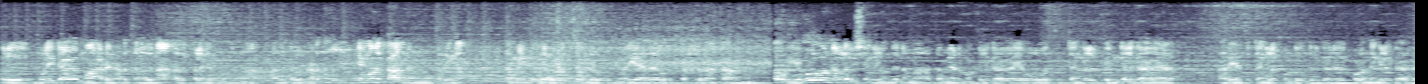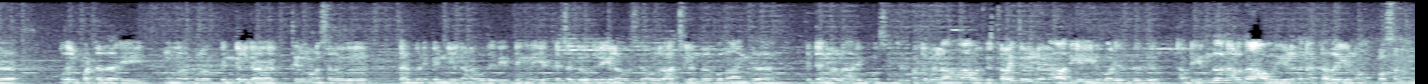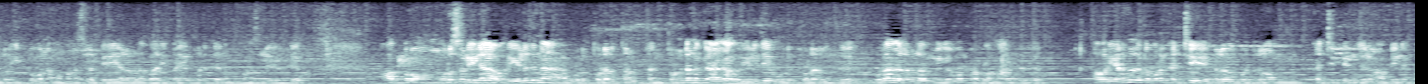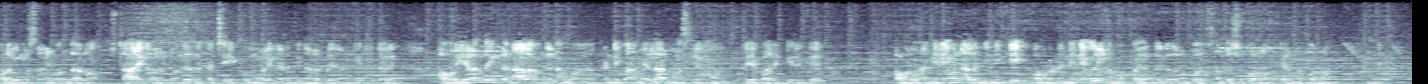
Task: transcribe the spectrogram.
ஒரு மொழிக்காக மாநாடு நடத்தினதுன்னா அது கலைஞர் மட்டும்தான். அதுக்கு அவர் நடத்துனது முக்கியமான காரணம் என்னன்னு பார்த்தீங்கன்னா தமிழ் மீது அவர் வச்சிருந்த ஒரு மரியாதை ஒரு பற்று தான் காரணம். அவர் எவ்வளவோ நல்ல விஷயங்கள் வந்து நம்ம தமிழ்நாடு மக்களுக்காக எவ்வளவோ திட்டங்கள் பெண்களுக்காக நிறைய திட்டங்களை கொண்டு வந்திருக்காரு. குழந்தைங்களுக்காக முதல் பட்டதாரி அப்புறம் பெண்களுக்காக திருமண செலவு கர்ப்பிணி பெண்களுக்கான உதவி அப்படிங்கிற எக்கச்சக்க உதவிகளை அவர் அவர் ஆட்சியில் இருந்தப்போ தான் இந்த திட்டங்கள் எல்லாம் அறிமுகம் செஞ்சது. மட்டும் இல்லாமல் அவருக்கு கலைத்தொழிலும் அதிக ஈடுபாடு இருந்தது. அப்படி இருந்ததுனால தான் அவர் எழுதின கதைகளும் வசனங்களும் இப்போவும் நம்ம மனசில் பெரிய அளவில் பாதிப்பை ஏற்படுத்தி நம்ம மனசில் இருக்குது அப்புறம் முரசொலியில் அவர் எழுதின ஒரு தொடர் தன் தன் தொண்டனுக்காக அவர் எழுதிய ஒரு தொடர் வந்து உலக அளவில் மிகவும் பிரபலமாக இருந்தது. அவர் இறந்ததுக்கப்புறம் கட்சி பிளவுபட்டுரும் கட்சி பிரிஞ்சிடும் அப்படின்னு பல விமர்சனங்கள் வந்தாலும் ஸ்டாலின் அவர்கள் வந்து அந்த கட்சியை இப்பவும் வழி நடத்தி நல்லபடியாக நடத்திட்டு இருக்காரு. அவர் இறந்த இந்த நாளை வந்து நம்ம கண்டிப்பாக நம்ம எல்லார் மனசுலையும் பெரிய பாதிப்பு இருக்குது அவரோட நினைவு நாளை இன்னைக்கு அவரோட நினைவுகள் நம்ம பகிர்ந்துக்கிறது ரொம்ப சந்தோஷப்படுறோம் பெருமைப்படுறோம். நன்றி.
